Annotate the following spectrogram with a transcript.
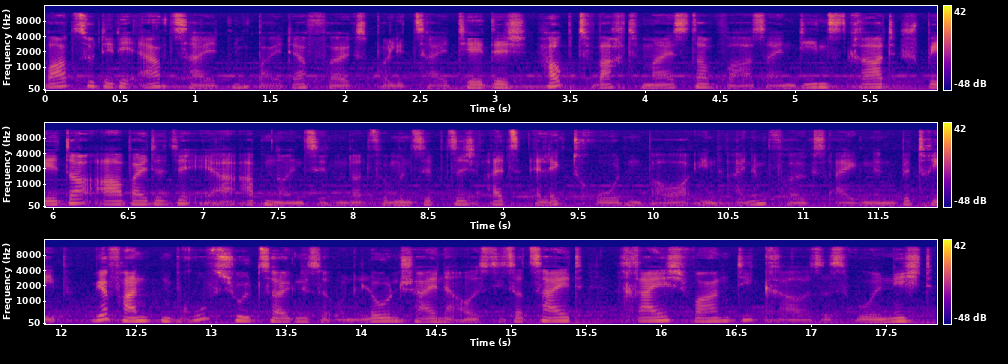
war zu DDR-Zeiten bei der Volkspolizei tätig. Hauptwachtmeister war sein Dienstgrad. Später arbeitete er ab 1975 als Elektrodenbauer in einem volkseigenen Betrieb. Wir fanden Berufsschulzeugnisse und Lohnscheine aus dieser Zeit. Reich waren die Krauses wohl nicht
